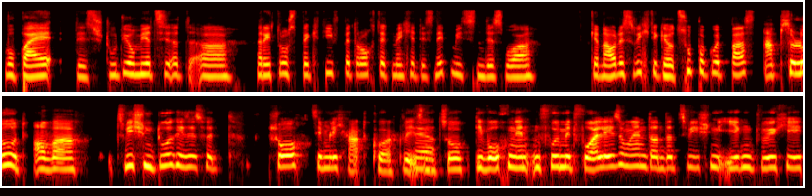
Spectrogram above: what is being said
Wobei das Studium jetzt äh, retrospektiv betrachtet, möchte ich das nicht missen. Das war genau das Richtige, hat super gut passt. Absolut. Aber zwischendurch ist es halt schon ziemlich hardcore gewesen. Ja. So die Wochenenden voll mit Vorlesungen, dann dazwischen irgendwelche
